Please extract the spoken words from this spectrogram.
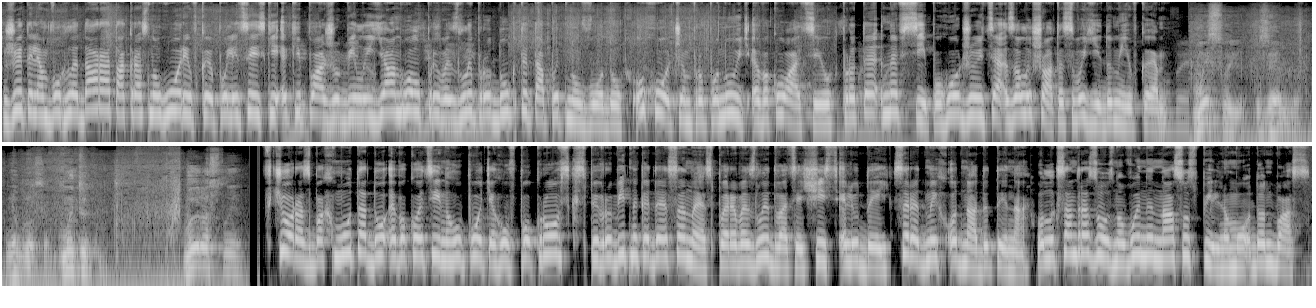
Жителям Вугледара та Красногорівки поліцейські екіпажу Білий Янгол привезли продукти та питну воду. Охочим пропонують евакуацію, проте не всі погоджуються залишати свої домівки. Ми свою землю не бросимо. Ми тут виросли. Вчора з Бахмута до евакуаційного потягу в Покровськ співробітники ДСНС перевезли 26 людей. Серед них одна дитина. Олександра Зоз, новини на Суспільному. Донбас.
